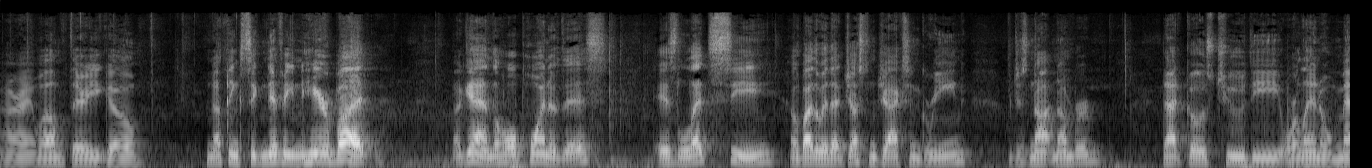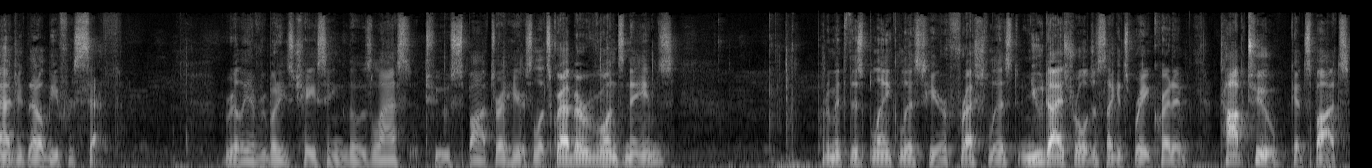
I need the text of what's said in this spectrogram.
All right, well, there you go. Nothing significant here, but again, the whole point of this is let's see. Oh, by the way, that Justin Jackson green, which is not numbered, that goes to the Orlando Magic. That'll be for Seth. Really, everybody's chasing those last two spots right here. So let's grab everyone's names. Put them into this blank list here, fresh list. New dice roll, just like it's break credit. Top two get spots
